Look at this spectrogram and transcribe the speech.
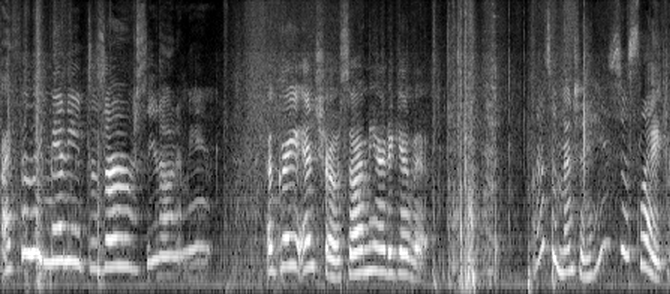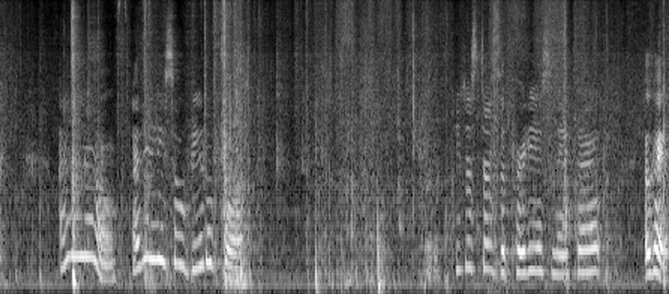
I feel like Manny deserves, you know what I mean? A great intro, so I'm here to give it. Not to mention, he's just like, I don't know. I think he's so beautiful. He just does the prettiest makeup. Okay,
